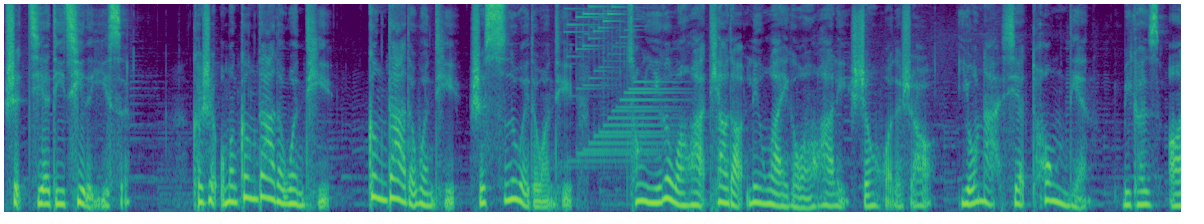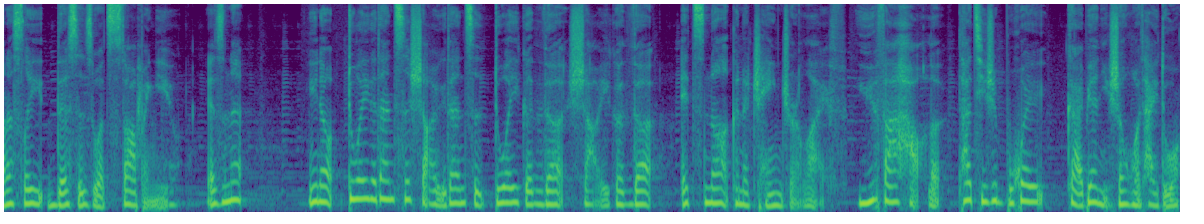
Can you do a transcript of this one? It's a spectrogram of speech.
是接地气的意思。可是我们更大的问题，更大的问题是思维的问题。从一个文化跳到另外一个文化里生活的时候，有哪些痛点 ？because honestly, this is what's stopping you, isn't it? You know, 多一个单词少一个单词，多一个 the 少一个 the，it's not gonna change your life。语法好了，它其实不会改变你生活太多，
